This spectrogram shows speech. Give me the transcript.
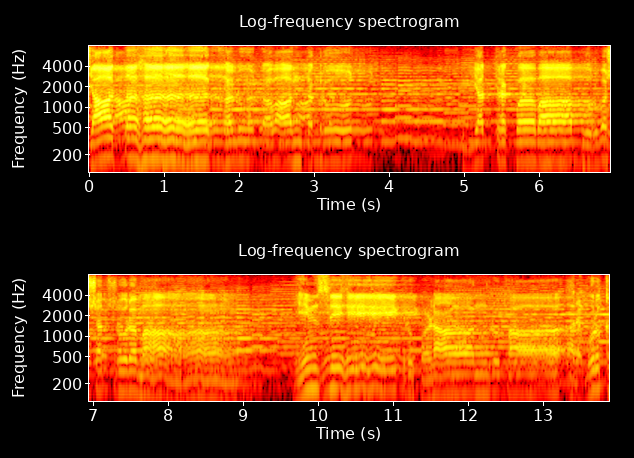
જાત ખલુ તવાંતકૃત યત્ર કવા પૂર્વ શત્રુરમા હિંસી કૃપણામૃથા અરે મૂર્ખ,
